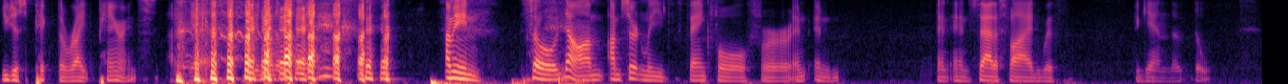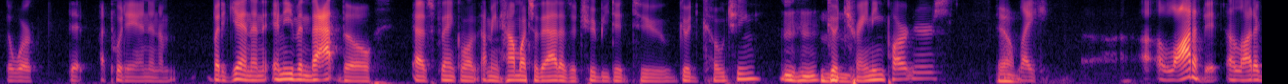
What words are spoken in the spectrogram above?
you just picked the right parents. I guess. you know what I'm saying? I mean, so no, I'm I'm certainly thankful for and and and, and satisfied with again the, the the work that I put in, and I'm but again, and and even that though, as thankful. I mean, how much of that is attributed to good coaching, Mm-hmm. good training partners, Yeah. like a- a lot of it a lot of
